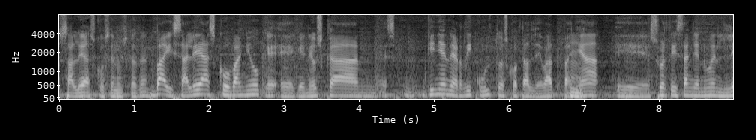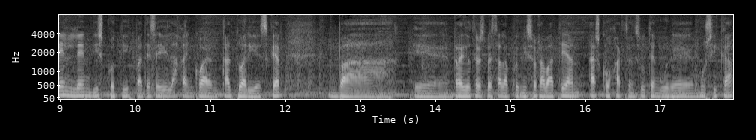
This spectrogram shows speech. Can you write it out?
Sale asko zen euskaten. Bai, sale asko baino ge, e, geneuzkan ez, ginen erdi kultozko talde bat, baina e, suerte izan genuen lehen lehen diskotik, batez ere jainkoan kantuari esker, ba, e, Radio 3 bezalako emisora batean asko jartzen zuten gure musika,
